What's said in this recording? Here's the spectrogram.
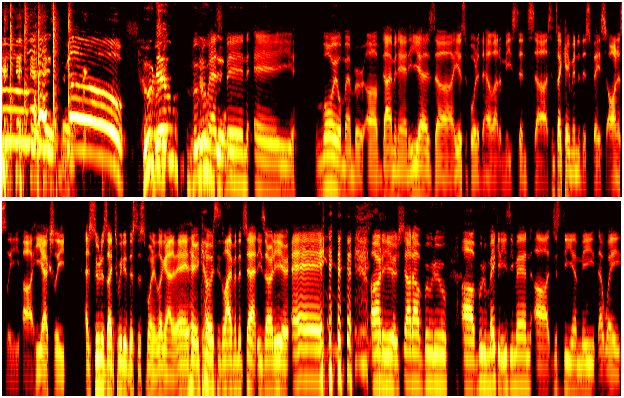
Let's go! Hoodoo. Voodoo has been a loyal member of Diamond Hand. He has uh he has supported the hell out of me since uh since I came into this space, honestly. Uh he actually as soon as I tweeted this this morning, look at him. Hey, there he goes. He's live in the chat. He's already here. Hey, already here. Shout out Voodoo. Uh, Voodoo, make it easy, man. Uh, just DM me. That way,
